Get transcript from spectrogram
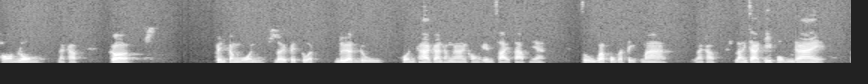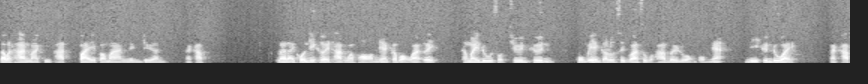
ผอมลงนะครับ ก็เป็นกังวลเลยไปตรวจเลือดดู ผลค่าการทำงานของเอนไซม์ตับเนี่ยสูงกว่าปกติมากนะครับ หลังจากที่ผมได้รับประทานมากี่พัดไปประมาณหนึ่งเดือนนะครับ หลาย ๆ คนที่เคยทักว่าผอมเนี่ยก็บอกว่า เอ้ยทำไมดูสดชื่นขึ้น ผมเองก็รู้สึกว่าสุขภาพโดยรวมผมเนี่ยดีขึ้นด้วยนะครับ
